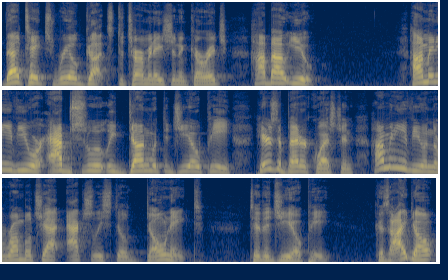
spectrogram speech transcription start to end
That takes real guts, determination, and courage. How about you? How many of you are absolutely done with the GOP? Here's a better question How many of you in the Rumble chat actually still donate to the GOP? Because I don't.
